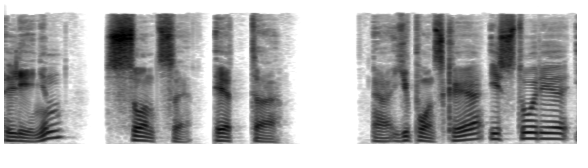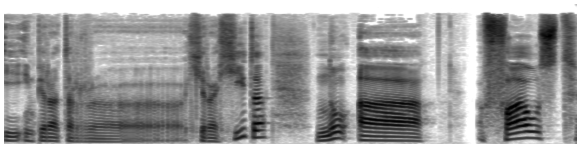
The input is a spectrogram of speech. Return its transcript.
Ленин, «Солнце» — это э, японская история и император э, Хирохита, ну, а «Фауст»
